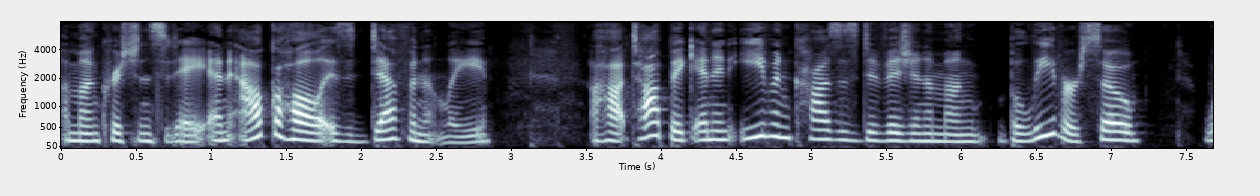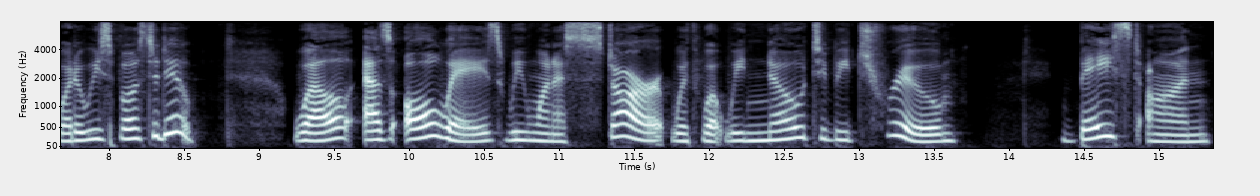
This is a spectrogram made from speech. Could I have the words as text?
among Christians today. And alcohol is definitely a hot topic, and it even causes division among believers. So, what are we supposed to do? Well, as always, we want to start with what we know to be true based on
